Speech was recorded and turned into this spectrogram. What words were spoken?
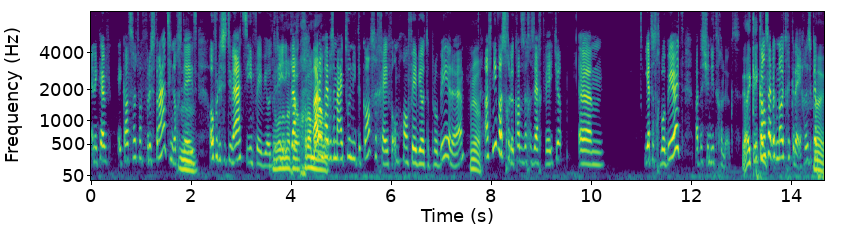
En ik, heb, ik had een soort van frustratie nog steeds over de situatie in VWO 3. wilde nog ik dacht, waarom halen. hebben ze mij toen niet de kans gegeven om gewoon VWO te proberen? Ja. Als het niet was gelukt, hadden ze gezegd, weet je, ehm, je hebt het geprobeerd, maar het is je niet gelukt. Ja, ik, Die ik kans heb... heb ik nooit gekregen. Dus ik heb Nee.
